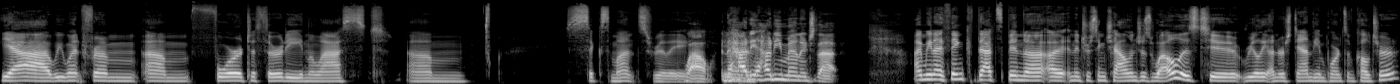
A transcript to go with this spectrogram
Yeah, we went from um, four to thirty in the last um, six months, really. Wow! And Yeah. how do you, how do you manage that? I mean, I think that's been a, a, an interesting challenge as well, is to really understand the importance of culture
